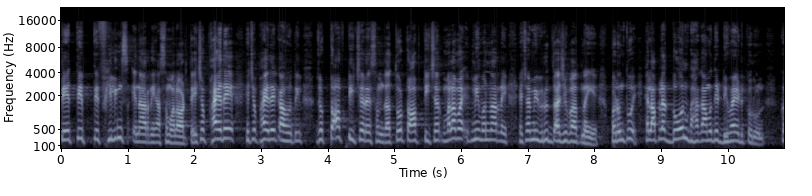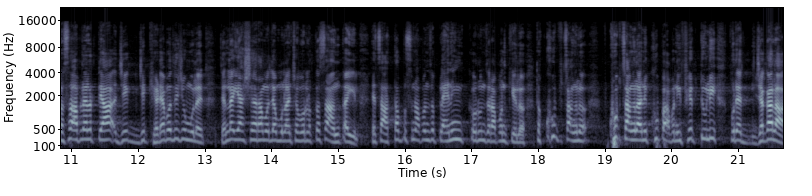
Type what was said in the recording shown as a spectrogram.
ते ते ते फिलिंग्स येणार नाही असं मला वाटतं. याचे फायदे ह्याचे फायदे काय होतील? जो टॉप टीचर आहे समजा तो टॉप टीचर मला मी म्हणणार नाही ह्याच्या मी विरुद्ध अजिबात नाही आहे परंतु ह्याला आपल्या दोन भागामध्ये डिवाईड करून कसं आपल्याला त्या जे जे खेड्यामध्ये जे मुलं आहेत त्यांना या शहरामधल्या मुलांच्या बरोबर कसं आणता येईल? याचं आत्तापासून आपण जर प्लॅनिंग करून जर आपण केलं तर खूप चांगलं खूप चांगलं आणि खूप आपण इफेक्टिव्हली पुऱ्या जगाला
